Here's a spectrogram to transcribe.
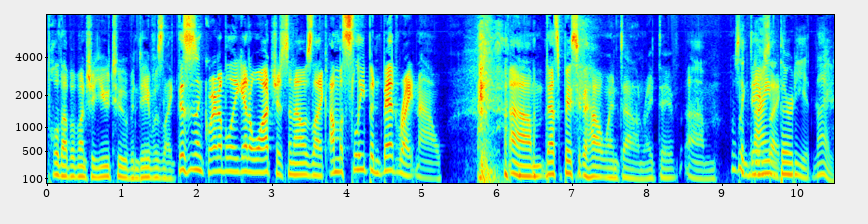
pulled up a bunch of YouTube, and Dave was like, "This is incredible! You got to watch this." And I was like, "I'm asleep in bed right now." um, that's basically how it went down, right, Dave? Um, It was like nine thirty at night.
